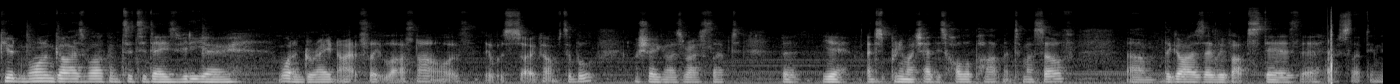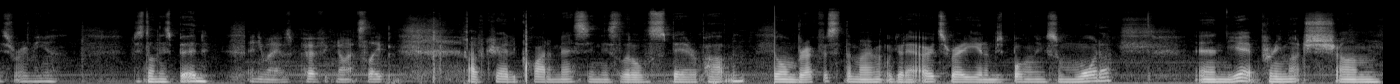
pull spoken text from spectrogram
Good morning guys, welcome to today's video. What a great night's sleep last night was. It was so comfortable. I'll show you guys where I slept. But yeah, I just pretty much had this whole apartment to myself. Um, the guys, they live upstairs there. I slept in this room here, just on this bed. Anyway, it was a perfect night's sleep. I've created quite a mess in this little spare apartment. Doing breakfast at the moment. We got our oats ready and I'm just boiling some water. And yeah, pretty much um,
